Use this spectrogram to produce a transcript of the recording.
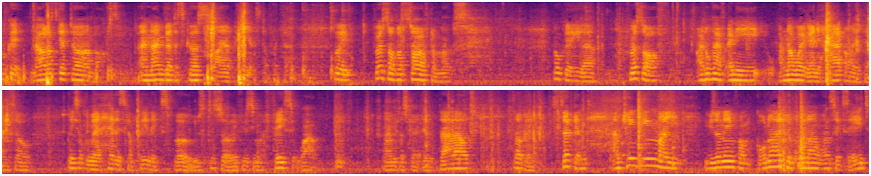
Okay, now let's get to our unbox. And I'm gonna discuss my opinion and stuff like that. Wait, first off, let's start off the mouse. Okay, uh, first off, I don't have any, I'm not wearing any hat or anything, so basically my head is completely exposed. So if you see my face, wow. I'm just gonna edit that out. Okay, second, I'm changing my username from GoldenEye to GoldenEye168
